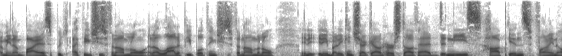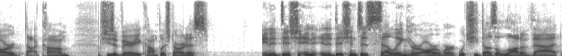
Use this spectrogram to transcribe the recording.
I mean I'm biased, but I think she's phenomenal, and a lot of people think she's phenomenal. Any, anybody can check out her stuff at DeniseHopkinsFineArt.com. She's a very accomplished artist in addition in, in, addition to selling her artwork which she does a lot of that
